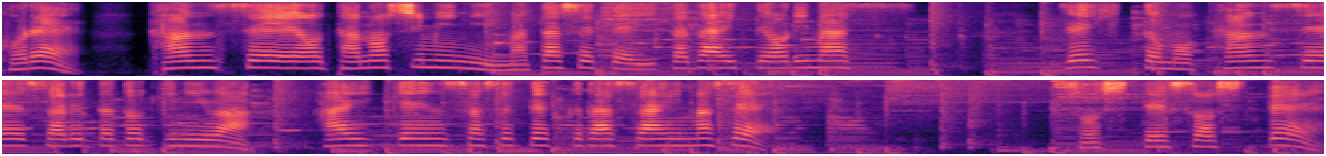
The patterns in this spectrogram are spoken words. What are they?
これ、完成を楽しみに待たせていただいております。ぜひとも完成された時には、拝見させてくださいませ。そしてそして、は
